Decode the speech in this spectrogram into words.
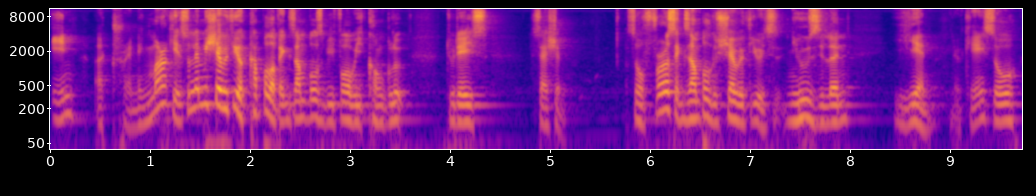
in a trending market. So let me share with you a couple of examples before we conclude today's session. So first example to share with you is New Zealand yen. Okay, so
